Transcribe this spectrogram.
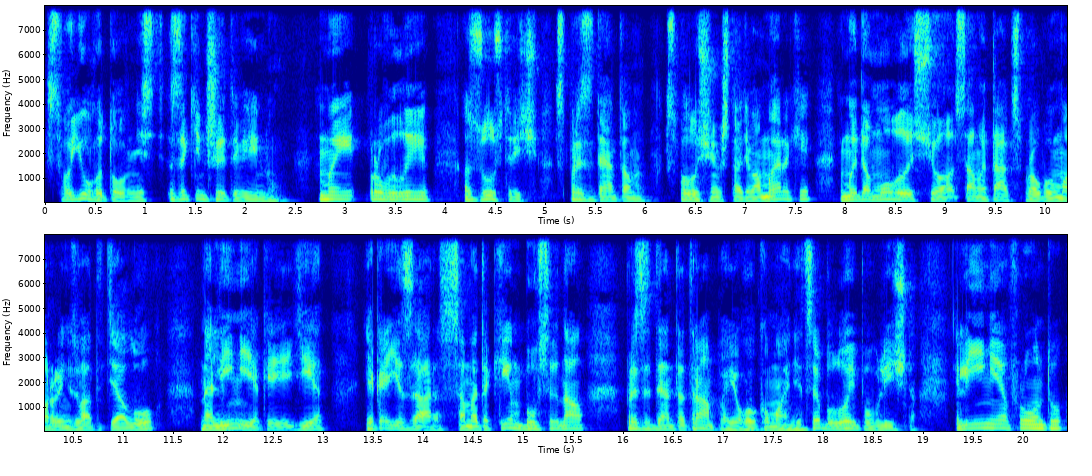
свою готовність закінчити війну. Ми провели зустріч з президентом Сполучених Штатів Америки. Ми домовилися, що саме так спробуємо організувати діалог на лінії, яка є, яка є зараз. Саме таким був сигнал президента Трампа його команді. Це було і публічно. Лінія фронту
